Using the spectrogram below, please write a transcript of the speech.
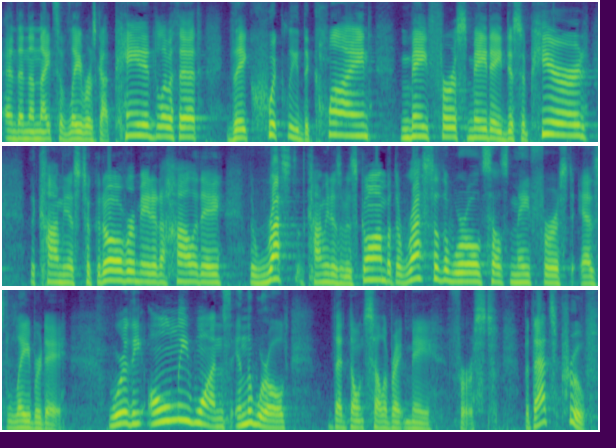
And then the Knights of Labor got painted with it. They quickly declined. May 1st, May Day disappeared. The communists took it over, made it a holiday. The rest of communism is gone, but the rest of the world sells May 1st as Labor Day. We're the only ones in the world that don't celebrate May 1st. But that's proof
